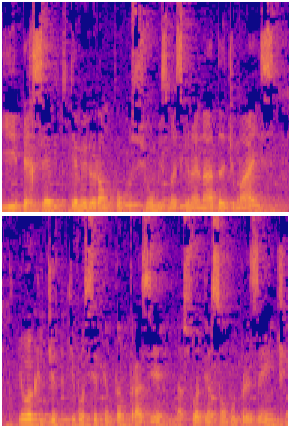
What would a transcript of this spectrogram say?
e percebe que quer melhorar um pouco os ciúmes, mas que não é nada demais, eu acredito que você tentando trazer a sua atenção para o presente,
